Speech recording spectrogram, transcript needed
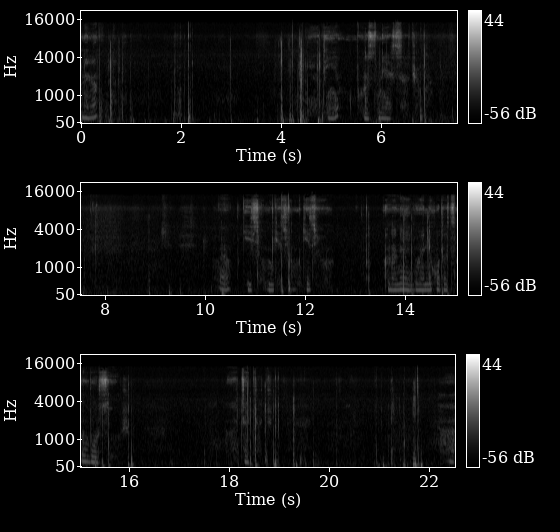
Bu ne lan? Burası neresi acaba? Hop, geziyorum, geziyorum, geziyorum. Ananı güvenlik odasının bossuymuş. Aç aç aç. Ha.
